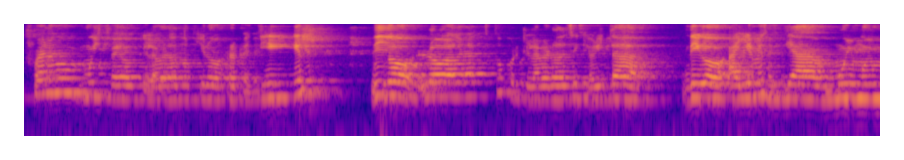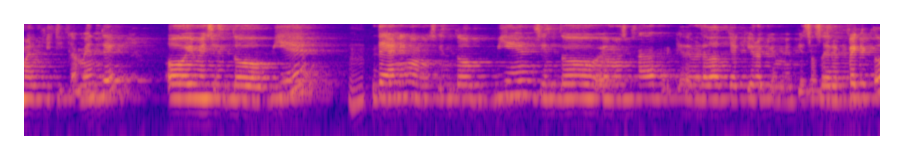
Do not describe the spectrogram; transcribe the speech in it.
fue algo muy feo que la verdad no quiero repetir. Digo, lo agradezco porque la verdad es que ahorita, digo, ayer me sentía muy, muy mal físicamente, hoy me siento bien de ánimo me siento bien, siento emocionada porque de verdad ya quiero que me empiece a hacer efecto.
